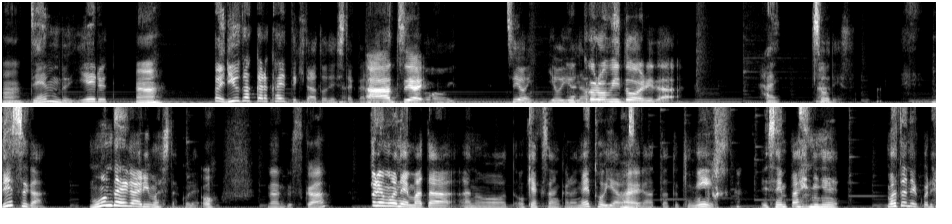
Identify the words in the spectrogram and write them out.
うん、全部言える。うん、これ留学から帰ってきた後でしたから。ああ強い。強い余裕な。目み通りだ。はいそうです。うん、ですが問題がありましたこれ。お何ですか？これもねまたあのお客さんからね問い合わせがあった時に、はい、先輩にねまたねこれ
